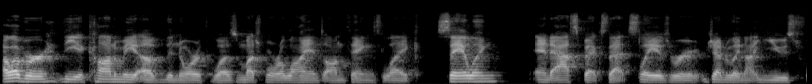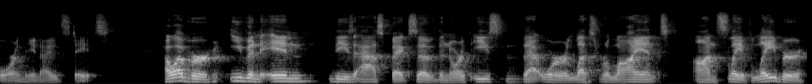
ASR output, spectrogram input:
However, the economy of the North was much more reliant on things like sailing and aspects that slaves were generally not used for in the United States. However, even in these aspects of the Northeast that were less reliant on slave labor,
